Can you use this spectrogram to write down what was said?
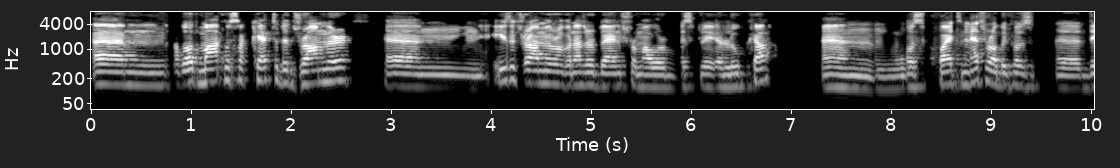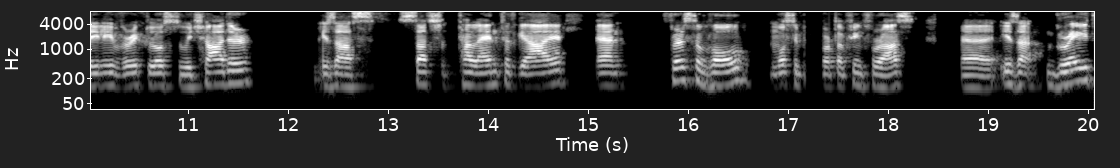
Um about Marcus Acceto the drummer um he's a drummer of another band from our best player Luca and was quite natural because uh, they live very close to each other. He's a such a talented guy. And first of all most important thing for us uh, is a great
